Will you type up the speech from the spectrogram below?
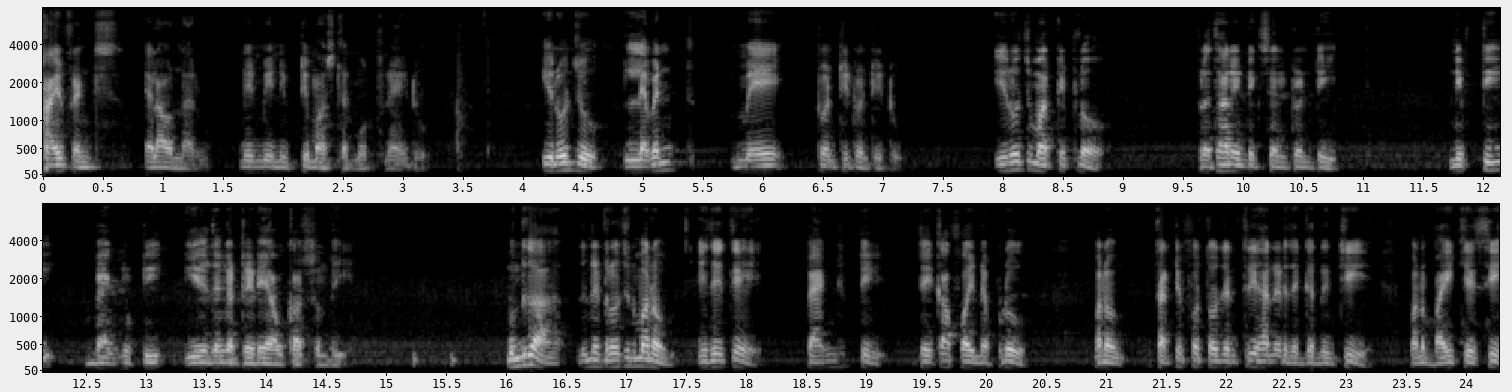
హాయ్ ఫ్రెండ్స్ ఎలా ఉన్నారు? నేను మీ నిఫ్టీ మాస్టర్ మూర్తి నాయుడు. ఈరోజు eleventh May twenty twenty two. ఈరోజు మార్కెట్లో ప్రధాన ఇండెక్స్ అయినటువంటి నిఫ్టీ బ్యాంక్ నిఫ్టీ ఏ విధంగా ట్రేడ్ అయ్యే అవకాశం ఉంది. ముందుగా నిన్నటి రోజున మనం ఏదైతే బ్యాంక్ నిఫ్టీ టేక్ ఆఫ్ అయినప్పుడు మనం thirty four thousand three hundred దగ్గర నుంచి మనం బై చేసి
